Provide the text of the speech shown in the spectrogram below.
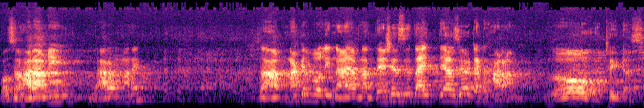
বলছে, হারামি। হারাম মানে? আপনাকে বলি না আপনার দেশে যে দায়িত্বে আছে, ওটা একটা হারাম। ও, ঠিক আছে।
